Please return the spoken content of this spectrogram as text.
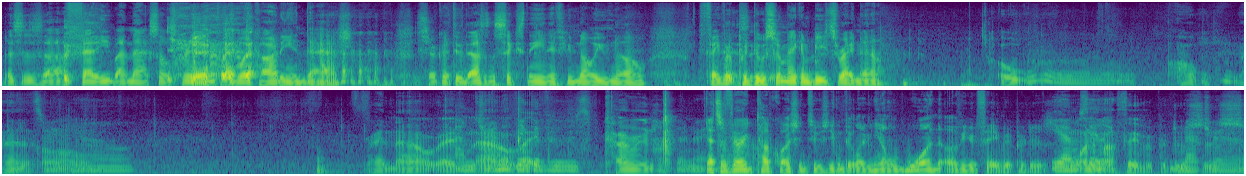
this is uh, Fetti by Maxo Kream, Playboi Carti and Dash, circa 2016. If you know, you know. Favorite That's producer making beats right now? Oh, oh man. Beats right now. Right now, right I'm now, trying to think like of who's current popping right That's a very tough question too. So you can pick like you know one of your favorite producers. Yeah, I'm one gonna of say my like favorite Metro, producers.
